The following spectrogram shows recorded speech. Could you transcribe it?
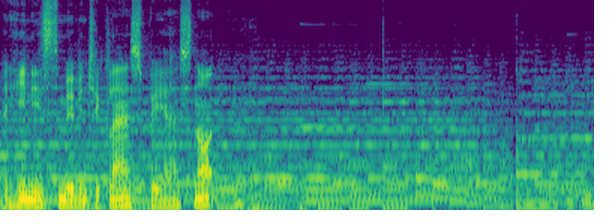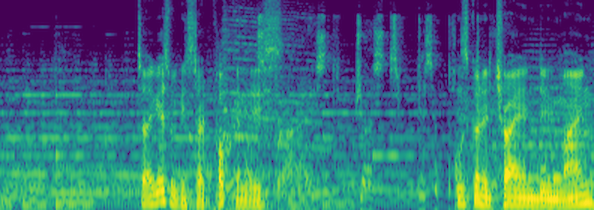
And he needs to move into glass, but he has not. So I guess we can start popping these. surprised, just disappointed. He's gonna try and do mine.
